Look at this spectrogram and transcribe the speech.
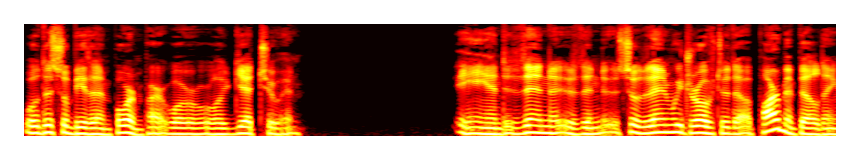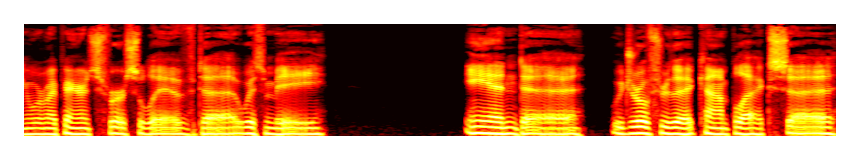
Well, this will be the important part where we'll get to it and then, then, so then we drove to the apartment building where my parents first lived uh, with me. And uh, we drove through that complex. Uh,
